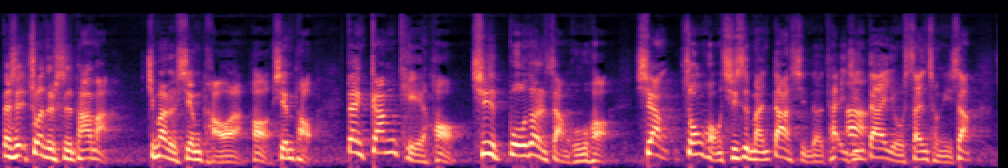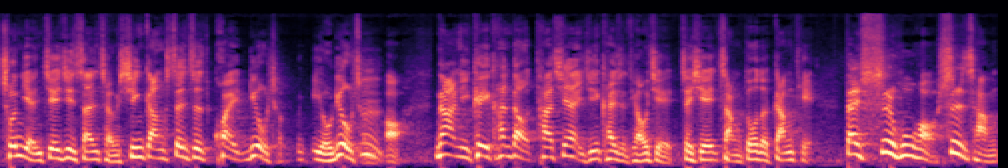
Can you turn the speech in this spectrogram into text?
但是赚了十趴嘛，起码得先跑啊，哈，先跑。但钢铁哈，其实波段的涨幅哈。像中宏其实蛮大型的，它已经大概有三成以上，春研接近三成，新钢甚至快六成，有六成哦。那你可以看到，它现在已经开始调节这些涨多的钢铁，但似乎哈市场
